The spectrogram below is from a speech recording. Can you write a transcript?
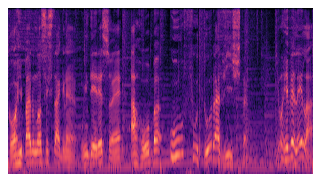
Corre para o nosso Instagram, o endereço é @o_futuro_à_vista, que eu revelei lá.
